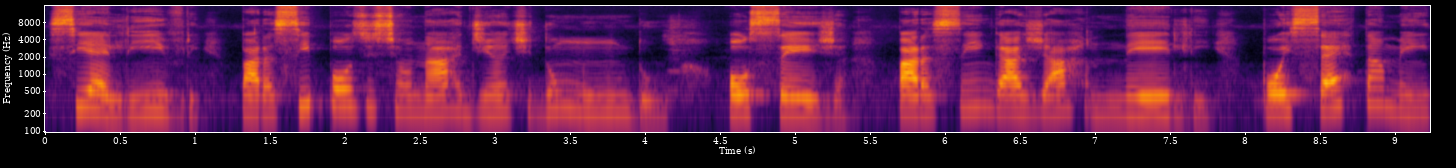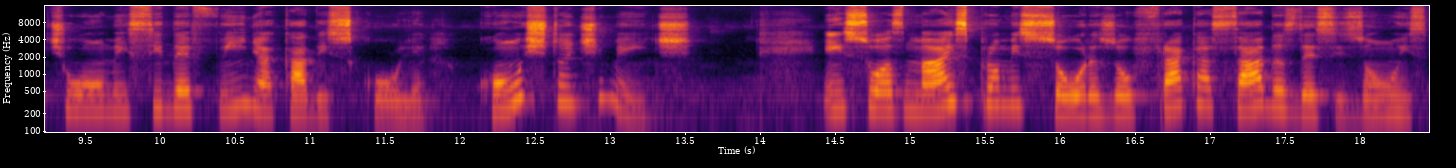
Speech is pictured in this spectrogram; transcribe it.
Se é livre para se posicionar diante do mundo, ou seja, para se engajar nele, pois certamente o homem se define a cada escolha, constantemente. Em suas mais promissoras ou fracassadas decisões,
